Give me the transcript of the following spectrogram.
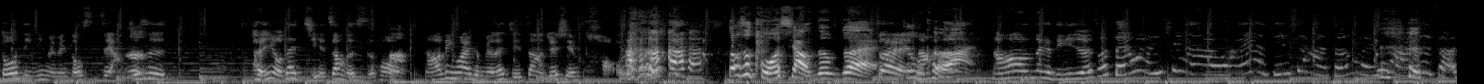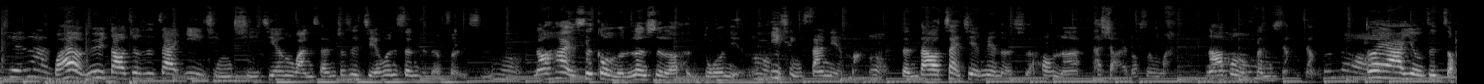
多弟弟妹妹都是这样，就是。朋友在结账的时候，嗯、然后另外一个没有在结账的就先跑了，都是国小，对不对？对，这么可爱。然后，然后那个弟弟就会说：“等我一下，我一下，再找钱啊。”我还有遇到就是在疫情期间完成就是结婚生子的粉丝，嗯，然后他也是跟我们认识了很多年了，嗯、疫情三年嘛，嗯，等到再见面的时候呢，他小孩都生完，然后跟我们分享这样，真的、哦，对啊，也有这种。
